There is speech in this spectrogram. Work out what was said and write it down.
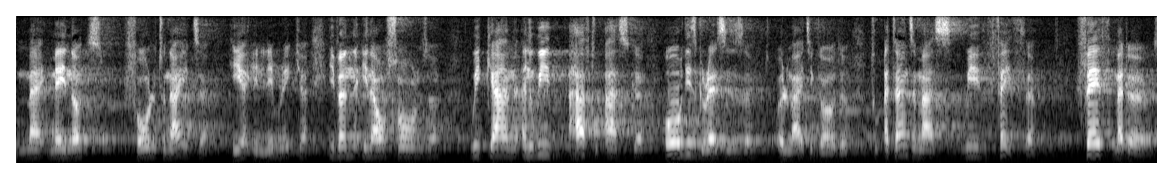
may, may, not fall tonight uh, here in Limerick, even in our souls, we can and we have to ask all these graces to Almighty God to attend the Mass with faith Faith matters.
